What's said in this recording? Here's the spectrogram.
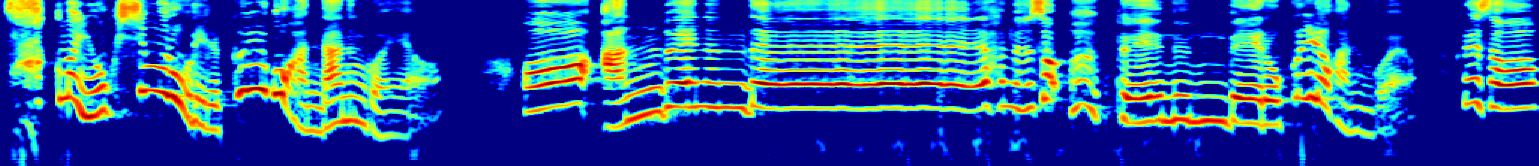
자꾸만 욕심으로 우리를 끌고 간다는 거예요. 어, 안 되는데 하면서 되는 대로 끌려가는 거예요. 그래서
